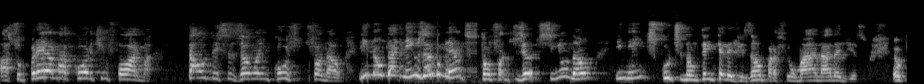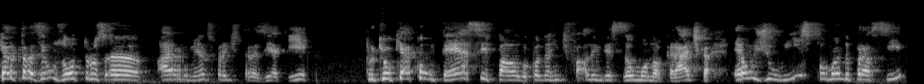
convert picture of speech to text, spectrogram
a Suprema Corte informa. Tal decisão é inconstitucional. E não dá nem os argumentos, estão só dizendo sim ou não, e nem discute, não tem televisão para filmar, nada disso. Eu quero trazer uns outros ah, argumentos para a gente trazer aqui, porque o que acontece, Paulo, quando a gente fala em decisão monocrática, é o juiz tomando para si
